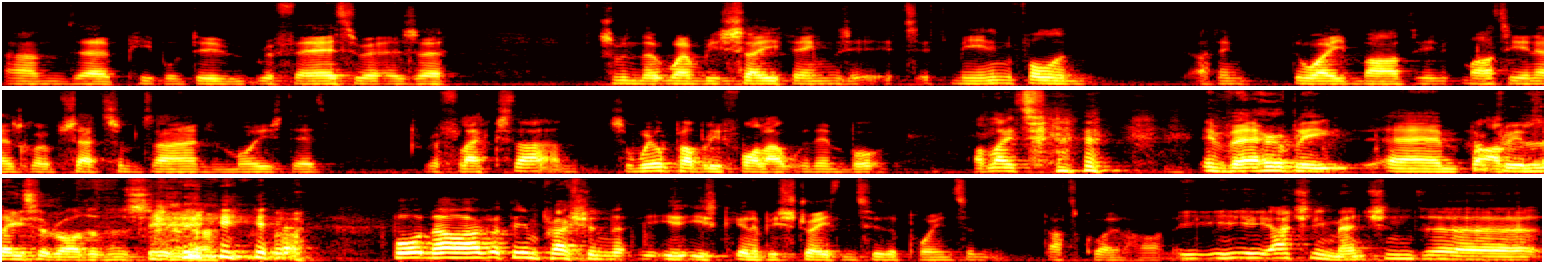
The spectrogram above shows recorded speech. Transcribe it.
and uh, people do refer to it as a something that when we say things, it's it's meaningful. And I think the way Martin, Martinez got upset sometimes and Moyes did reflects that. And so we'll probably fall out with him, but I'd like to invariably. Um, Probably later rather than sooner. yeah. But no, I've got the impression that he's going to be straight and to the point, and that's quite hard. He actually mentioned uh,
